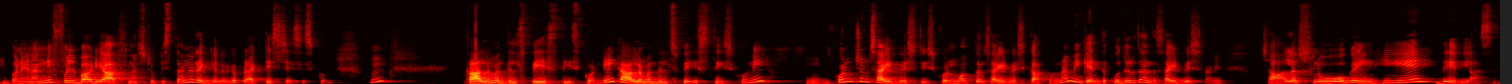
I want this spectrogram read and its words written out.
ఇప్పుడు నేను అన్ని ఫుల్ బాడీ ఆసనాస్ చూపిస్తాను. రెగ్యులర్గా ప్రాక్టీస్ చేసేసుకోండి. కాళ్ళ మధ్యలో స్పేస్ తీసుకోండి. కాళ్ళ మధ్యలో స్పేస్ తీసుకొని కొంచెం సైడ్ వేస్ తీసుకోండి. మొత్తం సైడ్ వేస్ కాకుండా మీకు ఎంత కుదిరితే అంత సైడ్ వేస్ రాని. చాలా స్లోగా ఇన్హేల్ దేవి ఆసన్.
